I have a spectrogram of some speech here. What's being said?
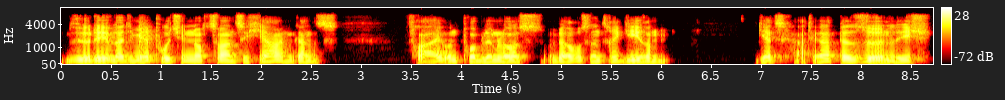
würde Wladimir Putin noch 20 Jahre ganz frei und problemlos über Russland regieren. Jetzt hat er persönlich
